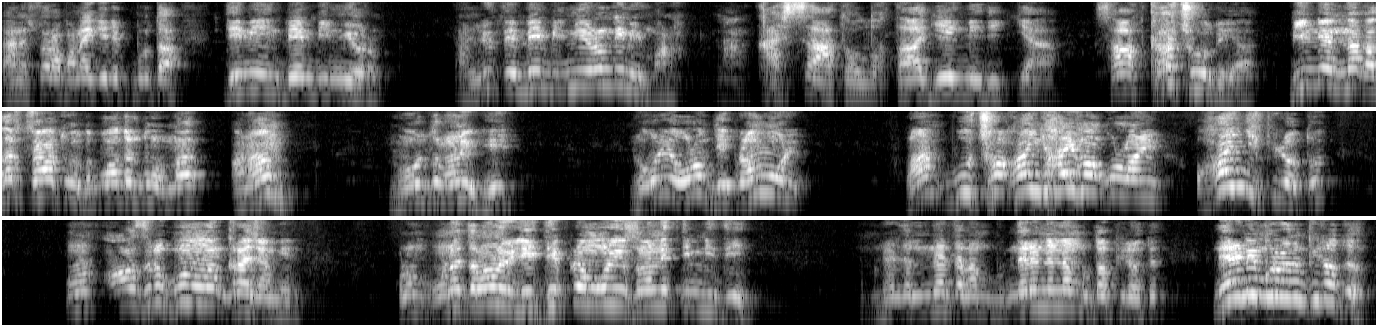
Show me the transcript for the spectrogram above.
Yani sonra bana gelip burada demeyin ben bilmiyorum. Yani lütfen ben bilmiyorum demeyin bana. Lan kaç saat olduk daha gelmedik ya. Saat kaç oldu ya? Bilmem ne kadar saat oldu. Bu kadar da. Anam. Ne oldu lan öyle? Ne oluyor oğlum deprem mi oluyor? Lan bu uçak hangi hayvan kullanıyor? O hangi pilotu? Onun ağzını burnuna kıracağım benim. Oğlum o ne lan öyle deprem oluyor zannettim bildiğin. Nerede, nerede lan bu? Nerenin lan burada pilotu? Nerenin buranın pilotu?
